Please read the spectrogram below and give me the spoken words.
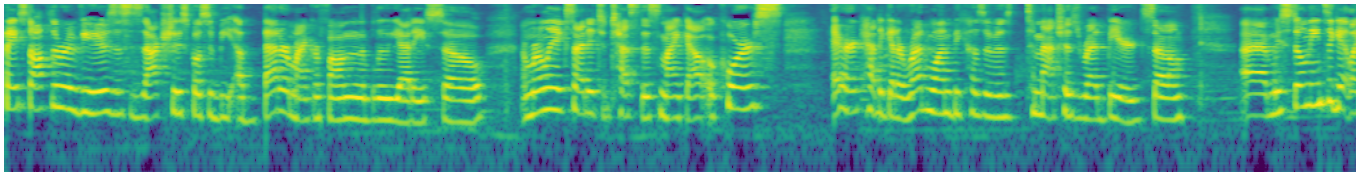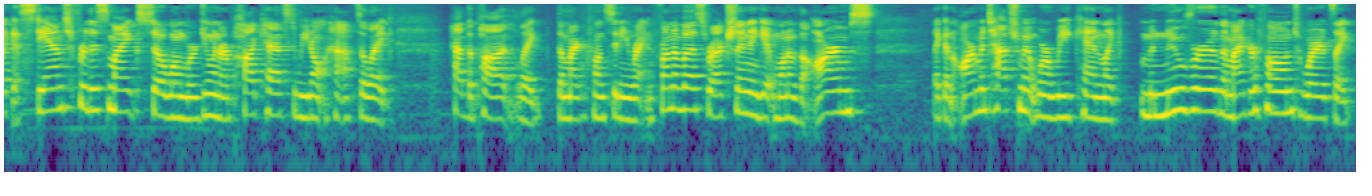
based off the reviews, this is actually supposed to be a better microphone than the Blue Yeti. So I'm really excited to test this mic out. Of course, Eric had to get a red one because it was to match his red beard. So um, we still need to get like a stand for this mic. So when we're doing our podcast, we don't have to like have the pod, like the microphone sitting right in front of us. We're actually gonna get one of the arms like an arm attachment where we can like maneuver the microphone to where it's like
